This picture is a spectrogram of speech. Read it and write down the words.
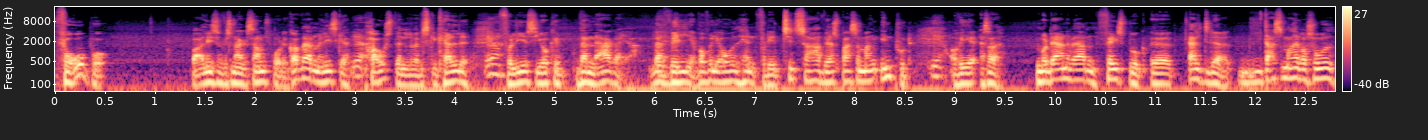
få ro på. Bare lige så vi snakker samme sprog. Det kan godt være, at man lige skal Ja. pause den, eller hvad vi skal kalde det, Ja. for lige at sige, okay, hvad mærker jeg? Hvad Ja. vil jeg? Hvor vil jeg overhovedet hen? Fordi tit så har vi også bare så mange input. Ja. Og vi, altså, moderne verden, Facebook, øh, alt det der, der er så meget i vores hoved.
